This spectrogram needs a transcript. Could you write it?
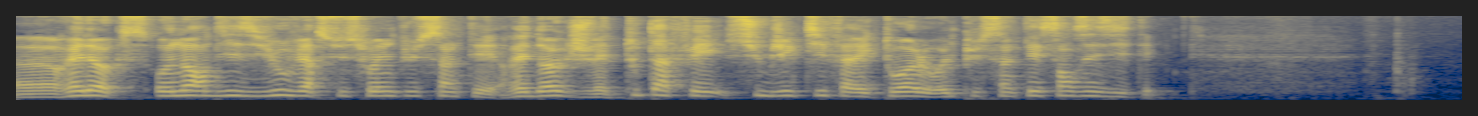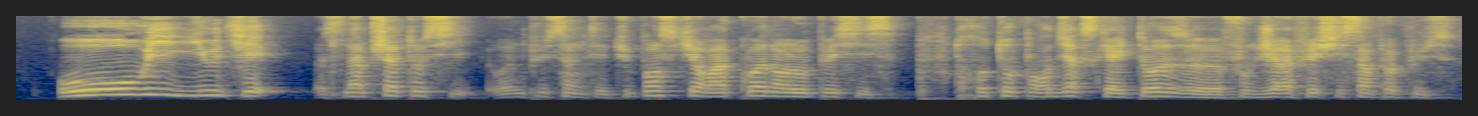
Euh, Redox, Honor 10 View versus OnePlus 5T. Redox, je vais être tout à fait subjectif avec toi, le OnePlus 5T sans hésiter. Oh oui, Guilloutier. Snapchat aussi, OnePlus 5T. Tu penses qu'il y aura quoi dans l'OP6 Trop tôt pour dire SkyToz, euh, faut que j'y réfléchisse un peu plus.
